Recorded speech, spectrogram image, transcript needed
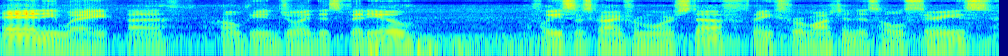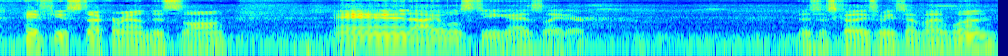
anyway, uh, hope you enjoyed this video. Please subscribe for more stuff. Thanks for watching this whole series, if you stuck around this long. And I will see you guys later. This is Scully's 3751.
